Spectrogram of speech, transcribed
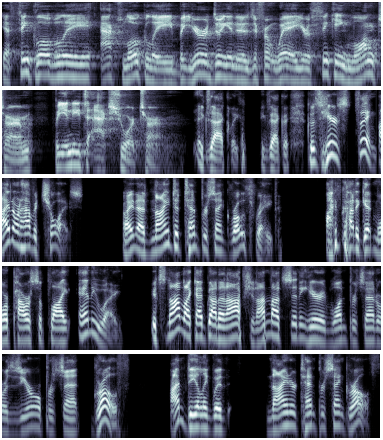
Yeah, think globally, act locally, but you're doing it in a different way. You're thinking long term, but you need to act short term. Exactly. Exactly. Because here's the thing I don't have a choice, right? At 9 to 10% growth rate, I've got to get more power supply anyway. It's not like I've got an option. I'm not sitting here at 1% or 0% growth. I'm dealing with 9 or 10% growth.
